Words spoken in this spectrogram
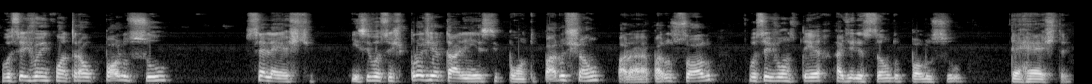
vocês vão encontrar o Polo Sul Celeste, e se vocês projetarem esse ponto para o chão, para, para o solo, vocês vão ter a direção do Polo Sul terrestre.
